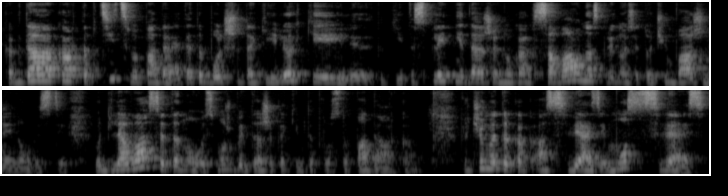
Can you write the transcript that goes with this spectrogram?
Когда карта птиц выпадает, это больше такие легкие или какие-то сплетни даже, но как сова у нас приносит очень важные новости. Вот для вас эта новость может быть даже каким-то просто подарком. Причем это как о связи, мост-связь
